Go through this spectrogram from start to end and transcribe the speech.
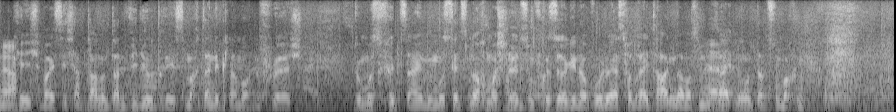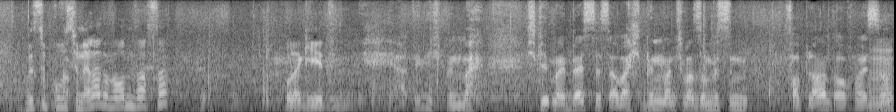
Ja. Okay, ich weiß, ich habe dann und dann Videodrehs, mach deine Klamotten fresh. Du musst fit sein, du musst jetzt noch mal schnell zum Friseur gehen, obwohl du erst vor drei Tagen da warst, um die Seiten runter zu machen. Bist du professioneller geworden, sagst du? Oder geht? Ja, Digga, ich bin mal, ich gebe mein Bestes, aber ich bin manchmal so ein bisschen verplant auch, weißt du?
